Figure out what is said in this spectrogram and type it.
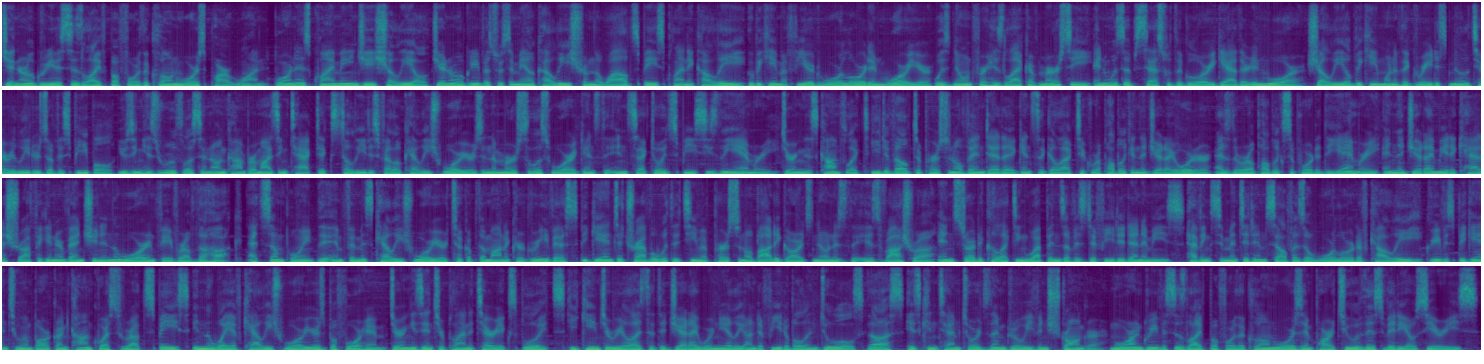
General Grievous's life before the Clone Wars Part 1 Born as Qymaen jai Sheelal, General Grievous was a male Kaleesh from the wild space planet Kalee who became a feared warlord and warrior, was known for his lack of mercy, and was obsessed with the glory gathered in war. Sheelal became one of the greatest military leaders of his people, using his ruthless and uncompromising tactics to lead his fellow Kaleesh warriors in the merciless war against the insectoid species the Yam'rii. During this conflict, he developed a personal vendetta against the Galactic Republic and the Jedi Order, as the Republic supported the Yam'rii, and the Jedi made a catastrophic intervention in the war in favor of the Huk. At some point, the infamous Kaleesh warrior took up the moniker Grievous, began to travel with a team of personal bodyguards known as the Izvoshra, and started collecting weapons of his defeated enemies. Having cemented himself as a warlord of Kalee, Grievous began to embark on conquests throughout space in the way of Kaleesh warriors before him. During his interplanetary exploits, he came to realize that the Jedi were nearly undefeatable in duels, thus, his contempt towards them grew even stronger. More on Grievous's life before the Clone Wars in part 2 of this video series.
